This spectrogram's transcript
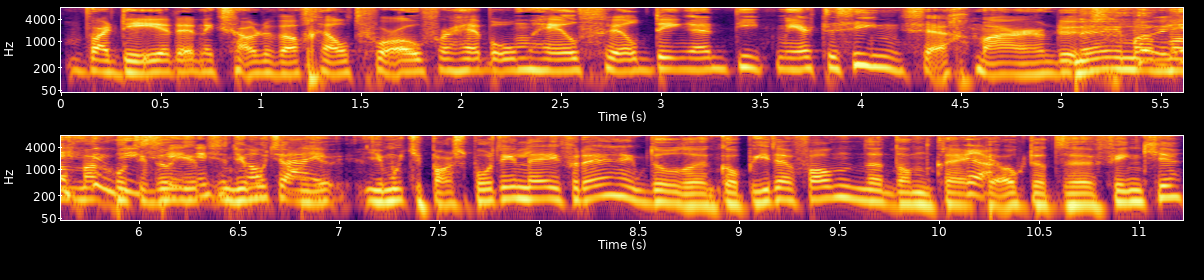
waarderen en ik zou er wel geld voor over hebben om heel veel dingen niet meer te zien, zeg maar. Dus Nee, maar, maar, maar goed, ik je, je, moet je, je, je moet je paspoort inleveren. Hè? Ik bedoel, een kopie daarvan. Dan- krijg je Ja. ook dat eh, vinkje.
